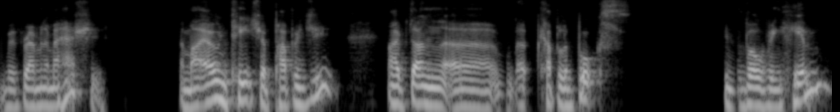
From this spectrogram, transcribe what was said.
with Ramana Maharshi. And my own teacher, Papaji, I've done uh, a couple of books involving him.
